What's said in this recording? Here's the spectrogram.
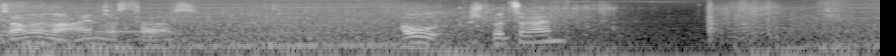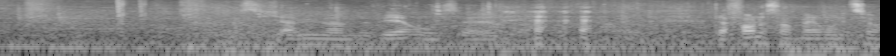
Sammeln wir mal ein, was da ist. Oh, Spritze rein? Muss sich an wie man Bewährungsheld. Da vorne ist noch mehr Munition.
